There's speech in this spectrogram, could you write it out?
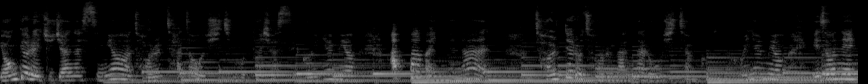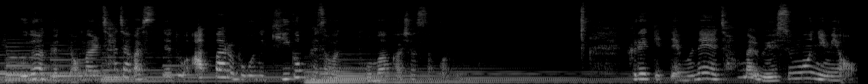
연결해 주지 않았으면 저를 찾아오시지 못하셨을 거예요. 왜냐면 아빠가 있는 한 절대로 저를 만나러 오시지 않거든요. 왜냐면 예전에 고등학교 때 엄마를 찾아갔을 때도 아빠를 보고는 기겁해서 도망가셨었거든요. 그랬기 때문에 정말 외숙모님이 어,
